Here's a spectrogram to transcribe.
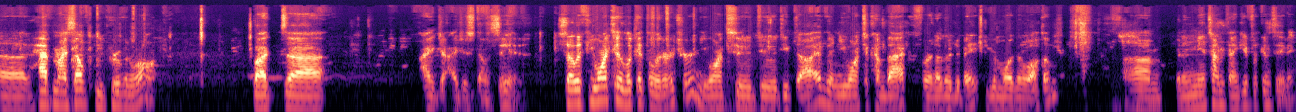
uh, have myself be proven wrong. But uh, I, I just don't see it. So if you want to look at the literature and you want to do a deep dive and you want to come back for another debate, you're more than welcome. Um, but in the meantime, thank you for conceding.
